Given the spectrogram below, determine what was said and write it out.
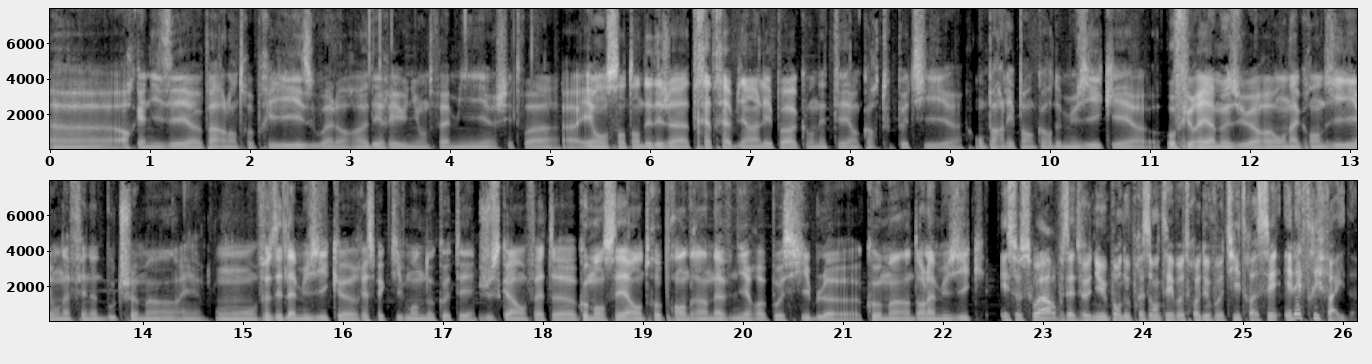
organisés par l'entreprise ou alors des réunions de famille chez toi. et on s'entendait déjà très très bien à l'époque. On était encore tout petits, on parlait pas encore de musique. Et au fur et à mesure, on a grandi, on a fait notre bout de chemin et on faisait de la musique respectivement de nos côtés jusqu'à en fait commencer à entreprendre un avenir possible commun dans la musique. Et ce soir, vous êtes venu pour nous présenter votre nouveau titre, c'est Electrified.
